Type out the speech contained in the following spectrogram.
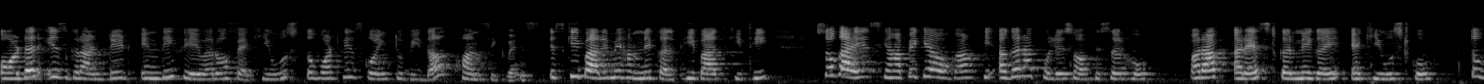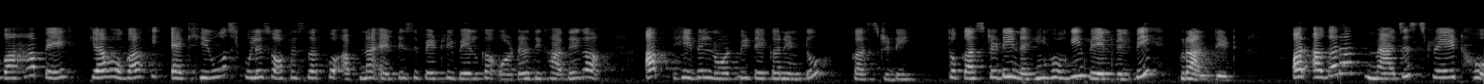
order is granted in the favour of accused तो what is going to be the consequence इसके बारे में हमने कल भी बात की थी। सो गाइस यहाँ पे क्या होगा कि अगर आप पुलिस ऑफिसर हो और आप अरेस्ट करने गए एक्यूज को तो वहाँ पे क्या होगा कि एक्यूज पुलिस ऑफिसर को अपना एंटीसिपेटरी बेल का ऑर्डर दिखा देगा। अब he will not be taken into custody तो कस्टडी नहीं होगी बेल विल बी ग्रांटेड और अगर आप मैजिस्ट्रेट हो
